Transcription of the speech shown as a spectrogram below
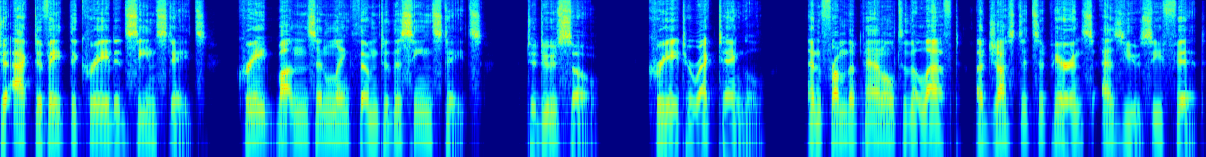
To activate the created scene states, create buttons and link them to the scene states. To do so, create a rectangle, and from the panel to the left, adjust its appearance as you see fit.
